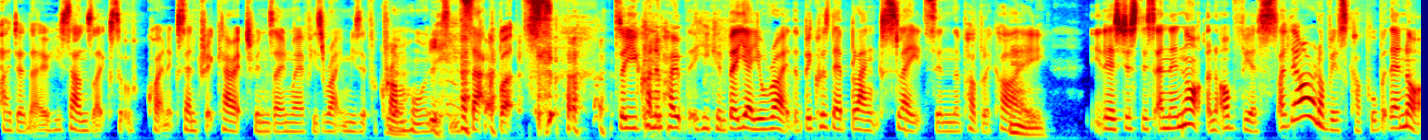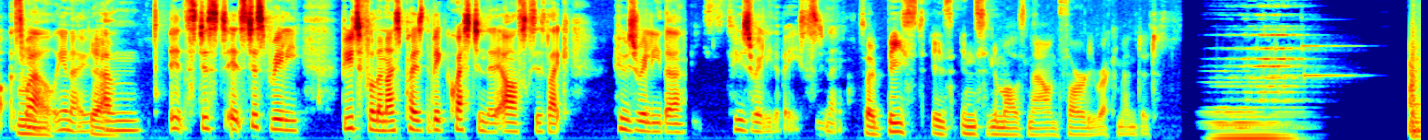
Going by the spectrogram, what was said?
I don't know. He sounds like sort of quite an eccentric character in his own way if he's writing music for crumhorns and sackbuts. so you kind of hope that he can. But yeah, you're right that because they're blank slates in the public eye, mm. there's just this, and they're not an obvious. Like they are an obvious couple, but they're not as mm. well. You know, Yeah. um, it's just it's just really beautiful. And I suppose the big question that it asks is like, who's really the who's really the beast? You know. So Beast is in cinemas now and thoroughly recommended.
